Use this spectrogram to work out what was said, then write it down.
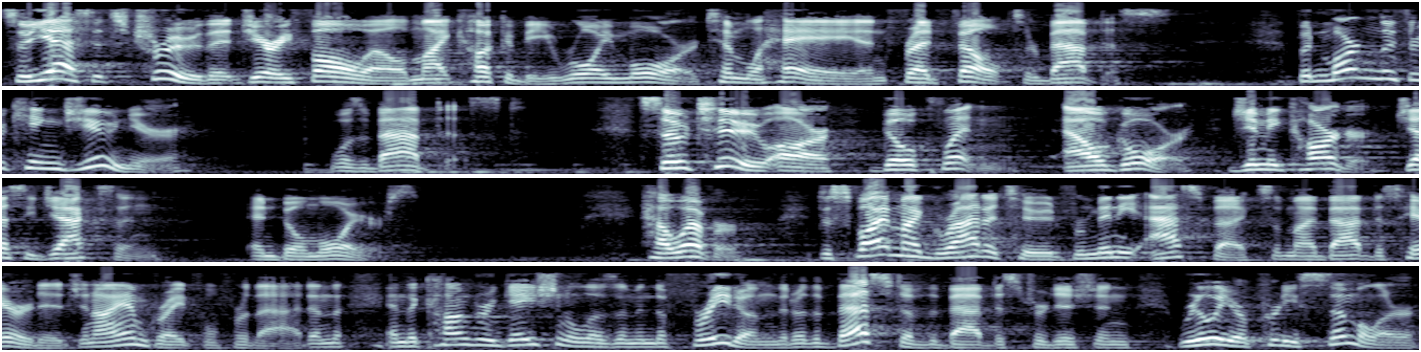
So, yes, it's true that Jerry Falwell, Mike Huckabee, Roy Moore, Tim LaHaye, and Fred Phelps are Baptists. But Martin Luther King Jr was a Baptist. So too are Bill Clinton, Al Gore, Jimmy Carter, Jesse Jackson, and Bill Moyers. However, despite my gratitude for many aspects of my Baptist heritage, and I am grateful for that, and the, and the congregationalism and the freedom that are the best of the Baptist tradition really are pretty similar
